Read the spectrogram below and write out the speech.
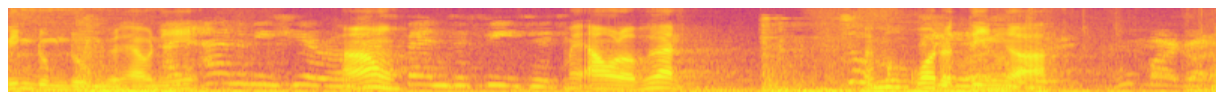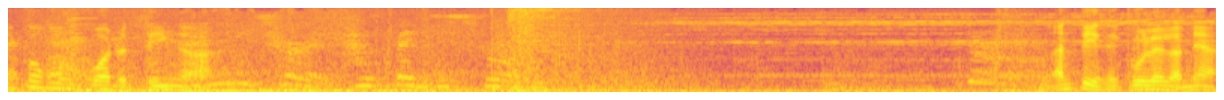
วิ่งดุมๆอยู่แถว An นี้ enemy hero Ow. has been defeated. ไม่เอาเหรอเพื่อนไอ้ยมึงกลัวเดอะติงเหรอ Who am I ไอ้ gonna พวกมึงกลัวเดอะติงเหรอ อันติใส่กูเลยเหรอเนี่ย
